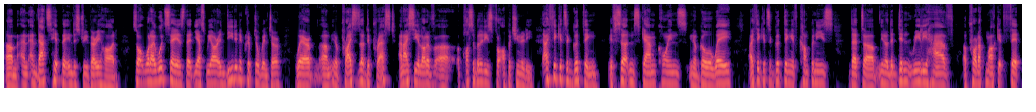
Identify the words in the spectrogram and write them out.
um, and and that's hit the industry very hard. So what I would say is that yes, we are indeed in a crypto winter where um, you know prices are depressed, and I see a lot of uh, possibilities for opportunity. I think it's a good thing if certain scam coins you know go away. I think it's a good thing if companies that uh, you know that didn't really have a product market fit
